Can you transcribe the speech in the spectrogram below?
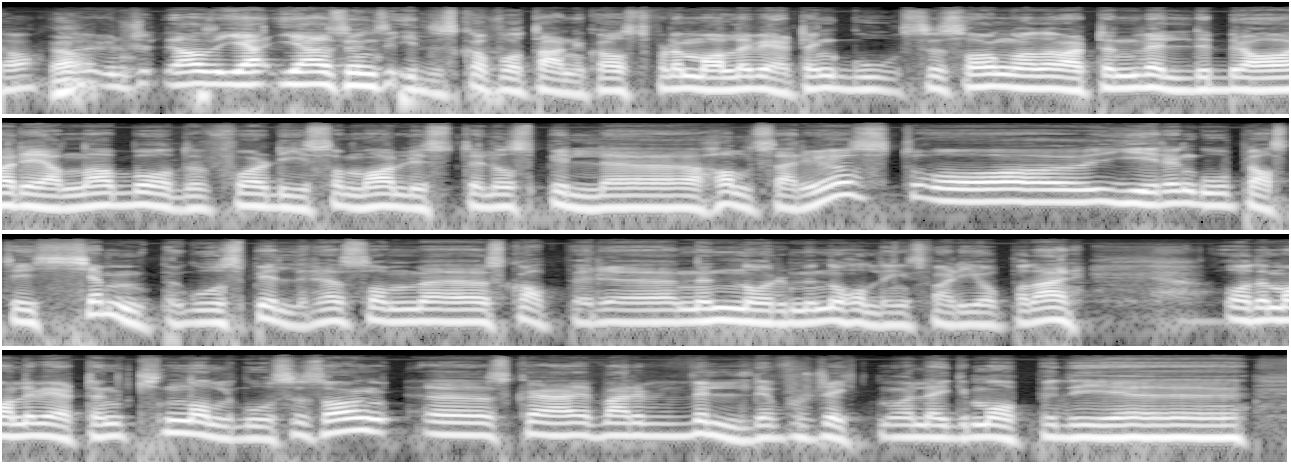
ja. Ja. Unnskyld, altså, jeg, jeg syns ID skal få ternekast, for de har levert en god sesong. og Det har vært en veldig bra arena både for de som har lyst til å spille halvseriøst, og gir en god plass til kjempegode spillere som uh, skaper en enorm underholdningsverdi oppå der. Og de har levert en knallgod sesong. Uh, skal jeg være veldig forsiktig med å legge meg opp i de uh,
